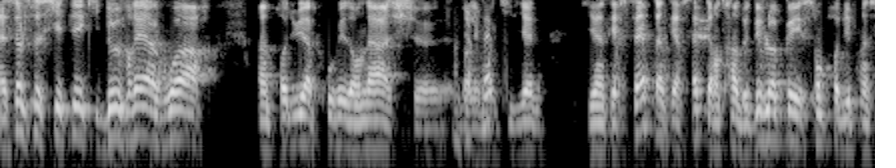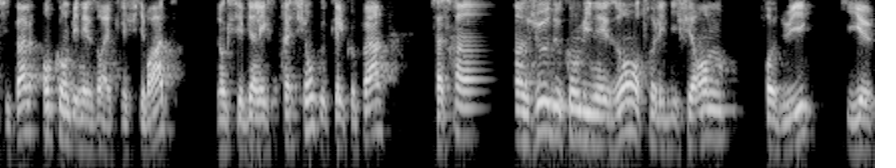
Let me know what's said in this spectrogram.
la seule société qui devrait avoir un produit approuvé dans NASH euh, dans les mois qui viennent, qui Intercept. Intercept est en train de développer son produit principal en combinaison avec les fibrates. Donc c'est bien l'expression que quelque part, ça sera un, jeu de combinaison entre les différents produits qui euh,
